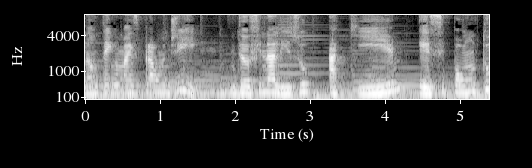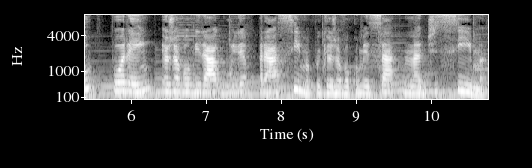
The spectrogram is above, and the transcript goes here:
Não tenho mais para onde ir. Então, eu finalizo aqui esse ponto, porém, eu já vou virar a agulha para cima, porque eu já vou começar na de cima.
